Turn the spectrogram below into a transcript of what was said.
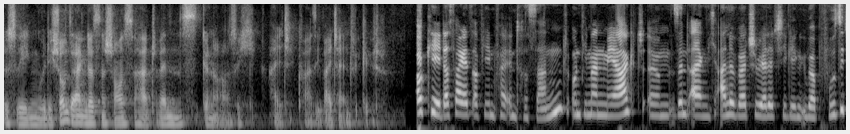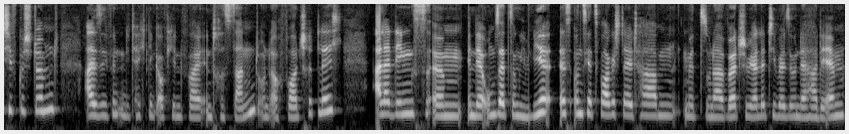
Deswegen würde ich schon sagen, dass es eine Chance hat, wenn es genau sich halt quasi weiterentwickelt. Okay, das war jetzt auf jeden Fall interessant. Und wie man merkt, ähm, sind eigentlich alle Virtual Reality gegenüber positiv gestimmt. Also sie finden die Technik auf jeden Fall interessant und auch fortschrittlich. Allerdings ähm, in der Umsetzung, wie wir es uns jetzt vorgestellt haben, mit so einer Virtual Reality Version der HDM,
